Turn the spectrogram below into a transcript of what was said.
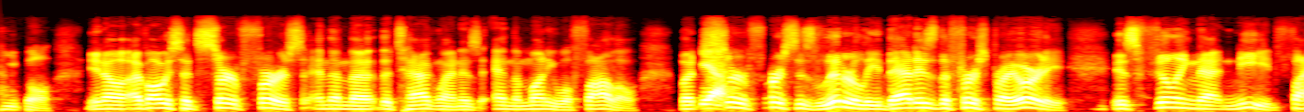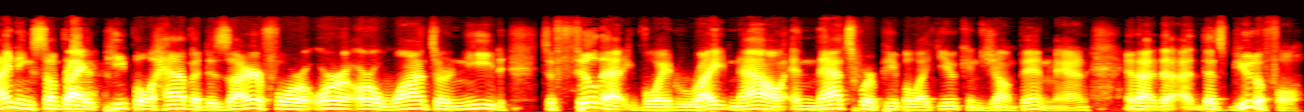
people you know i've always said serve first and then the the tagline is and the money will follow but yeah. serve first is literally that is the first priority is filling that need finding something right. that people have a desire for or or want or need to fill that void right now and that's where people like you can jump in man and I, that's beautiful.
